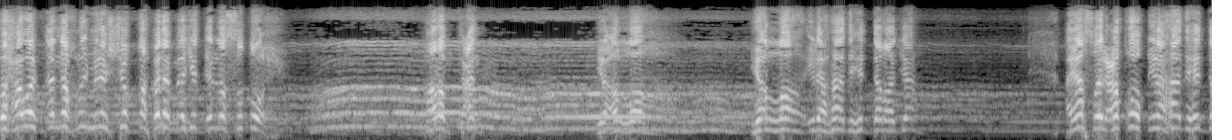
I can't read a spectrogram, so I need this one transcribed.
فحاولت أن أخرج من الشقة فلم أجد إلا السطوح. هربت عنه. يا الله يا الله إلى هذه الدرجة. أيصل العقوق إلى هذه الدرجة؟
